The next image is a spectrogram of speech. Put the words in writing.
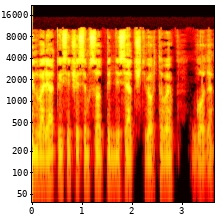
января 1754 года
